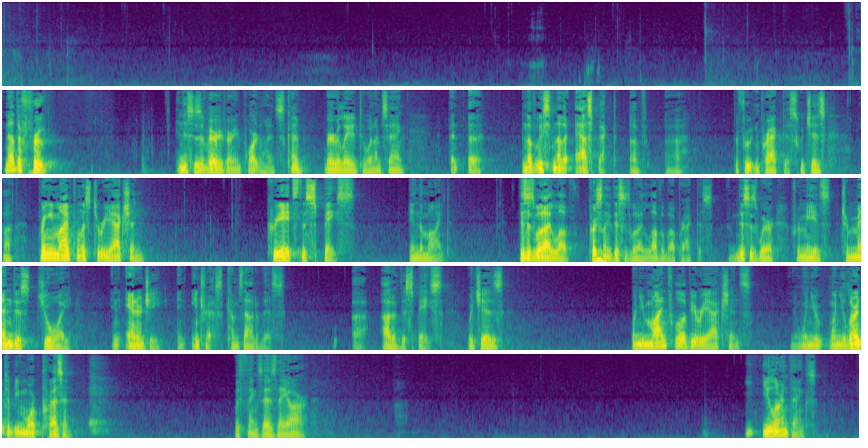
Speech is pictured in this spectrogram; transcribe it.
Another fruit, and this is a very, very important one. It's kind of very related to what I'm saying. An, uh, another, at least another aspect of uh, the fruit in practice, which is uh, bringing mindfulness to reaction creates the space in the mind. This is what I love. Personally, this is what I love about practice. I mean, this is where, for me, it's tremendous joy and energy and interest comes out of this, uh, out of this space, which is when you're mindful of your reactions, you know, when, you, when you learn to be more present with things as they are. You learn things.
